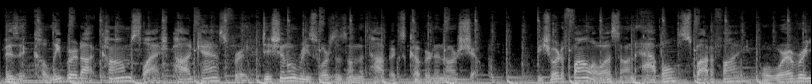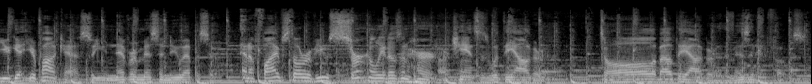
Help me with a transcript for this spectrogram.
Visit Collibra.com slash podcast for additional resources on the topics covered in our show. Be sure to follow us on Apple, Spotify, or wherever you get your podcasts so you never miss a new episode. And a five star review certainly doesn't hurt our chances with the algorithm. It's all about the algorithm, isn't it, folks?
